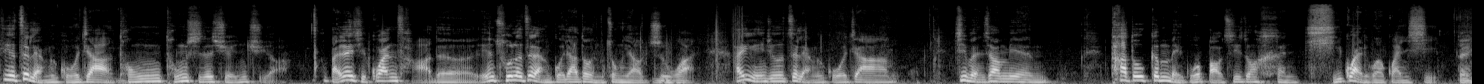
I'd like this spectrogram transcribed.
因为这两个国家同同时的选举啊，摆在一起观察的，因为除了这两个国家都很重要之外，还有原因就是这两个国家基本上面，它都跟美国保持一种很奇怪的关关系。对，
